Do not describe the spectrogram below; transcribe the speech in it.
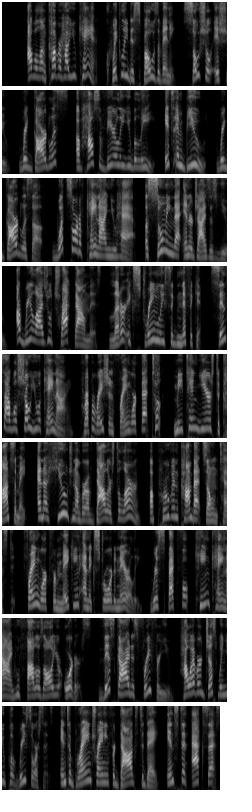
I will uncover how you can quickly dispose of any social issue, regardless of how severely you believe it's imbued, regardless of what sort of canine you have. Assuming that energizes you, I realize you'll track down this letter extremely significant since I will show you a canine preparation framework that took me 10 years to consummate and a huge number of dollars to learn. A proven combat zone tested framework for making an extraordinarily respectful king canine who follows all your orders. This guide is free for you. However, just when you put resources into brain training for dogs today, instant access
